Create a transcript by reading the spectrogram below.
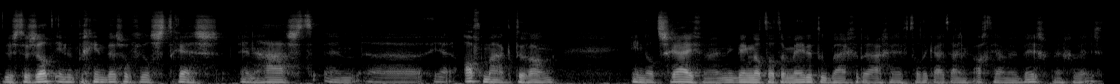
Dus er zat in het begin best wel veel stress en haast en uh, ja, afmaakdrang in dat schrijven. En ik denk dat dat er mede toe bijgedragen heeft dat ik uiteindelijk acht jaar mee bezig ben geweest.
